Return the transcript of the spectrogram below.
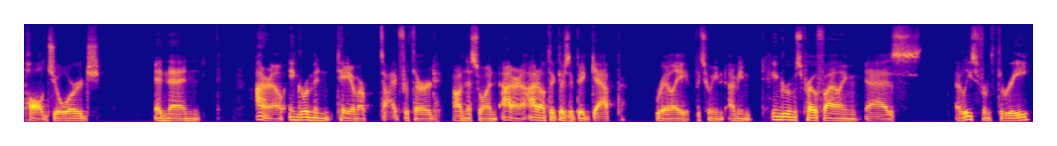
Paul George, and then I don't know. Ingram and Tatum are tied for third on this one. I don't know. I don't think there's a big gap really between. I mean, Ingram's profiling as at least from three,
